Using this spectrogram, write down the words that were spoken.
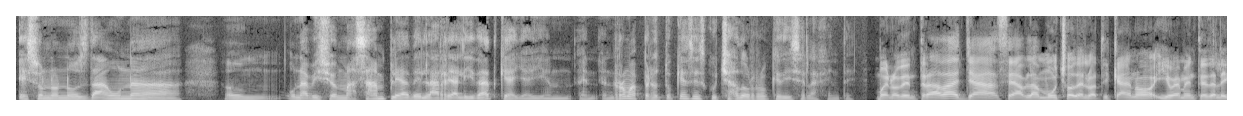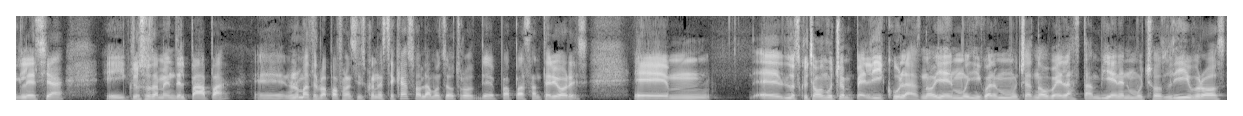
eso no nos da una, um, una visión más amplia de la realidad que hay ahí en, Roma. Pero tú qué has escuchado, Ro, que dice la gente. Bueno, de entrada ya se habla mucho del Vaticano y obviamente de la Iglesia, e incluso también del Papa. Eh, no nomás del Papa Francisco en este caso, hablamos de otros de papas anteriores. Eh, eh, lo escuchamos mucho en películas, ¿no? Y en, igual en muchas novelas también, en muchos libros.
